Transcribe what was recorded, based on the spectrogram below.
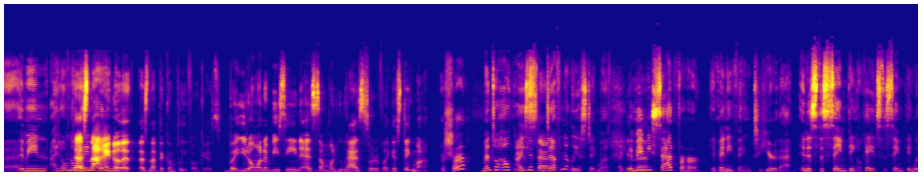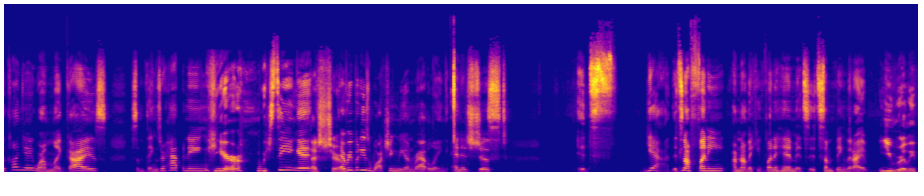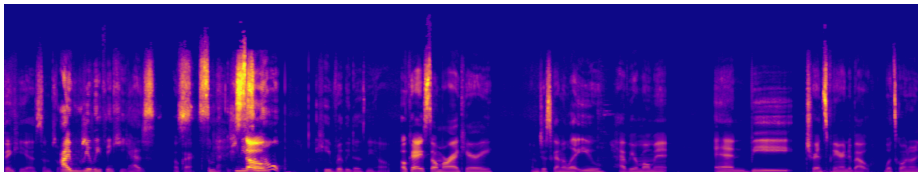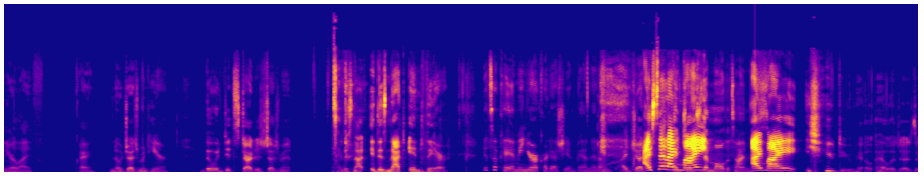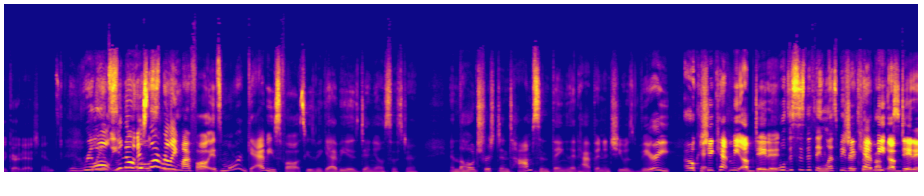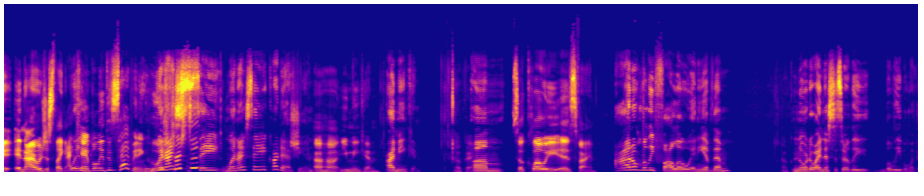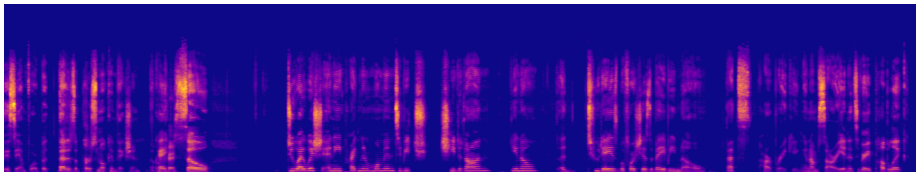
I mean, I don't know. that's not. I know would- that that's not the complete focus, but you don't want to be seen as someone who has sort of like a stigma. Sure. Mental health I is definitely a stigma. It made that. me sad for her, if anything, to hear that. And it's the same thing. Okay, it's the same thing with Kanye, where I'm like, guys, some things are happening here. We're seeing it. That's true. Everybody's watching the unraveling. And it's just, it's, yeah, it's not funny. I'm not making fun of him. It's it's something that I You really think he has some sort? I really think he has Okay. s- some he needs So- some help. he really does need help. Okay, so Mariah Carey, I'm just gonna let you have your moment and be transparent about what's going on in your life. Okay, no judgment here, though it did start as judgment. It is not. It does not end there. It's okay. I mean, you're a Kardashian fan, and I'm I judge. I said I judge might- them all the time. I so. might. You do hell, hella judge the Kardashians. really. Well, you know, it's not really my fault. It's more Gabby's fault. Excuse me, Gabby is Danielle's sister. And the whole Tristan Thompson thing that happened, and she was very Okay. She kept me updated. Well, this is the thing. Let's be she very clear kept me this. updated, and I was just like, I can't believe this is happening. Who when is I Tristan? say when I say Kardashian, Uh huh. You mean Kim? I mean Kim. Okay. Um, so Khloé is fine. I don't really follow any of them, Okay. nor do I necessarily believe in what they stand for. But that is a personal conviction. Okay. Okay. So, do I wish any pregnant woman to be ch- cheated on? You know, uh, two days before she has a baby? No, that's heartbreaking, and I'm sorry. And it's very public.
